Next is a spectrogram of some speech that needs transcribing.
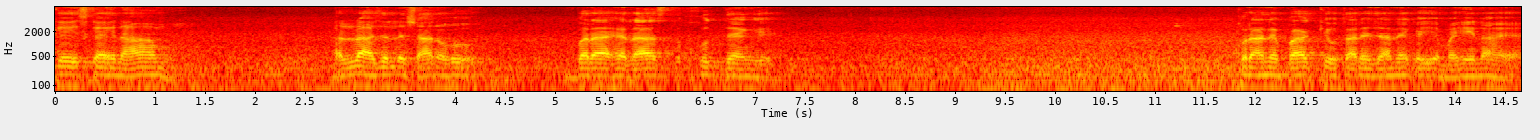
कि इसका इनाम अल्लाह जल शान हो बराह रास्त खुद देंगे। कुरान पाक के उतारे जाने का ये महीना है।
